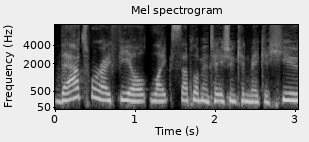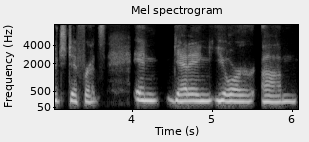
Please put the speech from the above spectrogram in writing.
That's where I feel like supplementation can make a huge difference in getting your um,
